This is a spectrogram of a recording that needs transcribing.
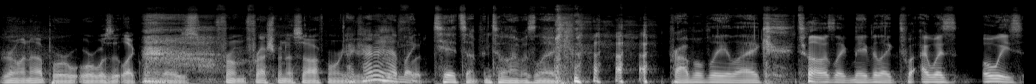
growing up, or or was it like one of those from freshman to sophomore year? I kind of had foot? like tits up until I was like probably like until I was like maybe like tw- I was always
